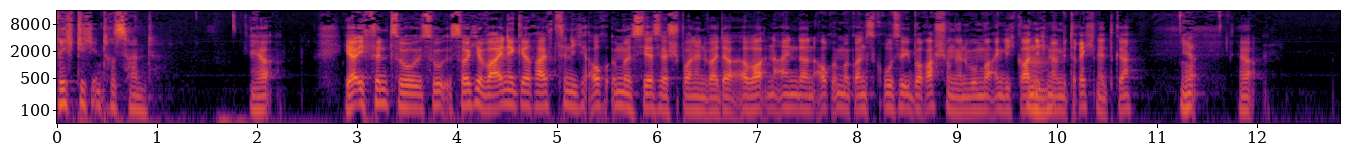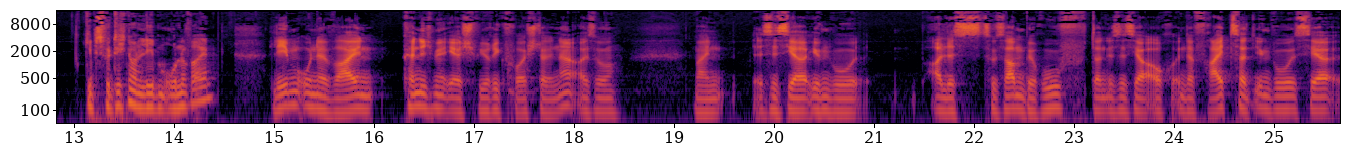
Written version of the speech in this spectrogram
richtig interessant. Ja. Ja, ich finde so, so solche Weine gereift finde ich auch immer sehr, sehr spannend, weil da erwarten einen dann auch immer ganz große Überraschungen, wo man eigentlich gar mhm. nicht mehr mit rechnet, gell? Ja. Ja. Gibt's für dich noch ein Leben ohne Wein? Leben ohne Wein könnte ich mir eher schwierig vorstellen, ne? Also, mein, es ist ja irgendwo alles zusammen, Beruf, dann ist es ja auch in der Freizeit irgendwo sehr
